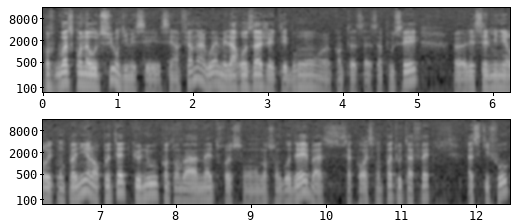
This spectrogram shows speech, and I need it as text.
quand on voit ce qu'on a au-dessus, on dit mais c'est infernal, ouais, mais l'arrosage a été bon euh, quand ça, ça poussait, euh, les sels minéraux et compagnie. Alors peut-être que nous, quand on va mettre son, dans son godet, bah, ça correspond pas tout à fait à ce qu'il faut.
